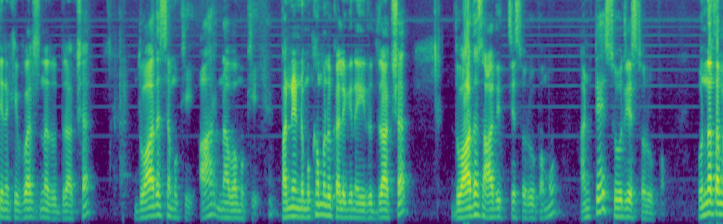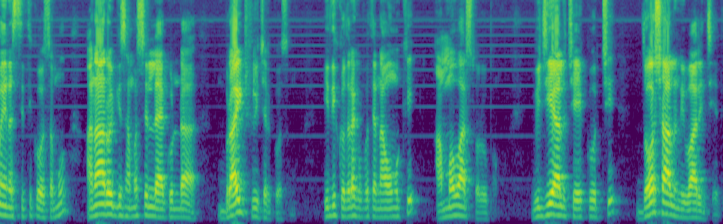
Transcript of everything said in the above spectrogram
దీనికి ఇవ్వాల్సిన రుద్రాక్ష. ద్వాదశముఖి ఆర్ నవముఖి పన్నెండు ముఖములు కలిగిన ఈ రుద్రాక్ష ద్వాదశ ఆదిత్య స్వరూపము అంటే సూర్య స్వరూపం. ఉన్నతమైన స్థితి కోసము అనారోగ్య సమస్యలు లేకుండా బ్రైట్ ఫ్యూచర్ కోసం ఇది కుదరకపోతే నవముఖి అమ్మవారి స్వరూపం. విజయాలు చేకూర్చి దోషాలు నివారించేది.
